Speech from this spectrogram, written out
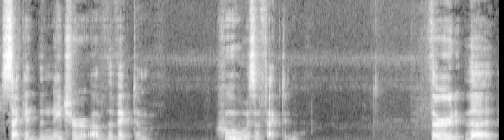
Second, the nature of the victim. Who was affected? Third, the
